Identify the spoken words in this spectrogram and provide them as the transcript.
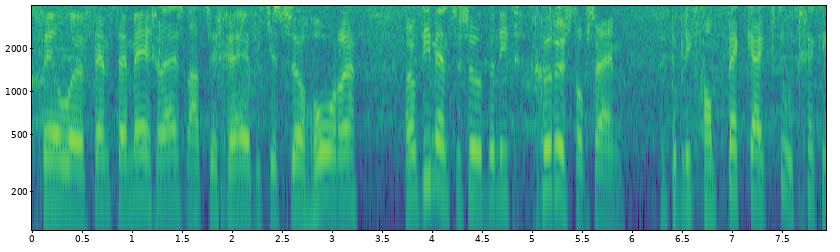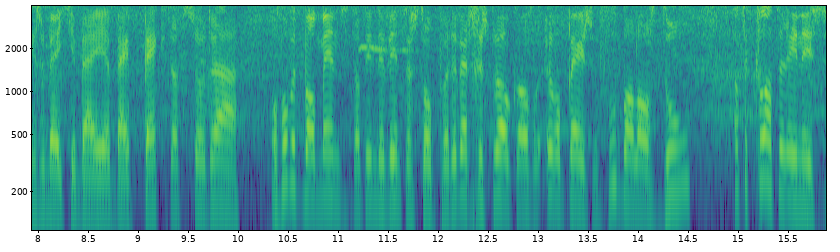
Veel fans zijn meegereisd. Laat zich eventjes horen. Maar ook die mensen zullen er niet gerust op zijn. Het publiek van PEC kijkt toe. Het gekke is een beetje bij, bij PEC dat zodra, of op het moment dat in de winterstop... er werd gesproken over Europees voetbal als doel... dat de klad erin is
